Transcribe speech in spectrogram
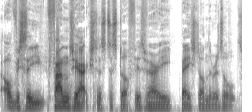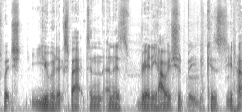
obviously fans' reactions to stuff is very based on the results, which you would expect, and and is really how it should be because you know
